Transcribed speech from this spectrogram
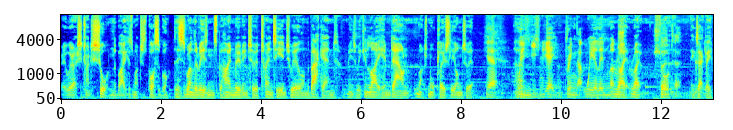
We're actually trying to shorten the bike as much as possible. This is one of the reasons behind moving to a 20 inch wheel on the back end, it means we can lie him down much more closely onto it. Yeah. Well, um, you can, yeah, you can bring that wheel in much Right, right. shorter. But- exactly.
